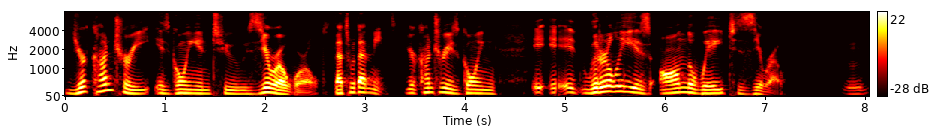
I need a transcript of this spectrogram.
Your country is going into zero world. That's what that means. Your country is going, it, it- it literally is on the way to zero, Mhm.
